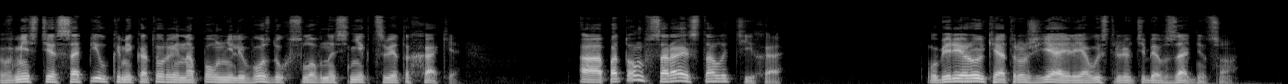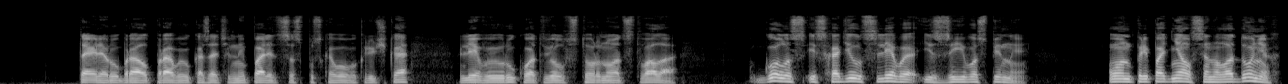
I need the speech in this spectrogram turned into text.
вместе с опилками, которые наполнили воздух, словно снег цвета хаки. А потом в сарае стало тихо. «Убери руки от ружья, или я выстрелю тебе в задницу». Тайлер убрал правый указательный палец со спускового крючка, левую руку отвел в сторону от ствола. Голос исходил слева из-за его спины. Он приподнялся на ладонях,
